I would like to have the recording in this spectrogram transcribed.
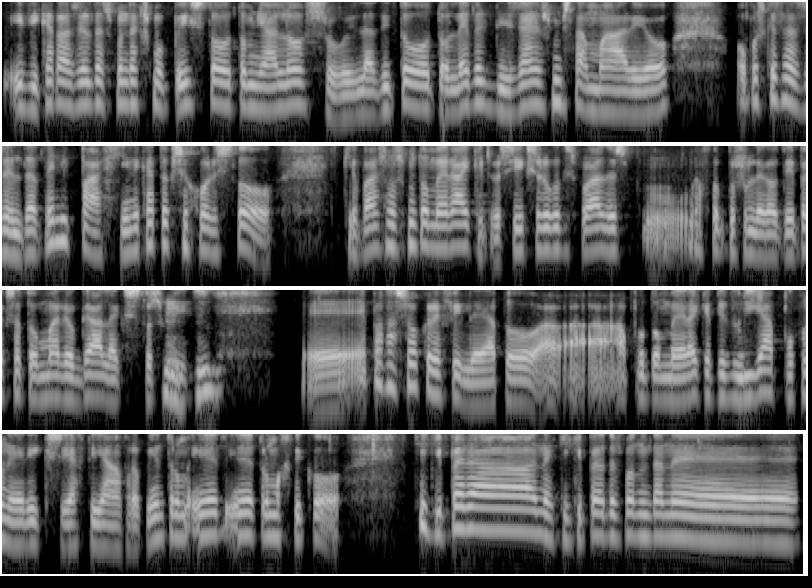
ειδικά τα Zelda ας πούμε, να χρησιμοποιήσεις το, το μυαλό σου, δηλαδή το, το level design ας πούμε, στα Mario, όπως και στα Zelda δεν υπάρχει, είναι κάτι το ξεχωριστό. Και βάζουν ας πούμε το μεράκι τους. Ή ξέρω εγώ τις προάλλες μ, αυτό που σου λέγα ότι έπαιξα το Mario Galaxy στο Switch. Μμμ. ε, έπαθα σοκ ρε φίλε από το, α- α- από το μεράκι, από τη δουλειά που έχουν ρίξει αυτοί οι άνθρωποι. Είναι, τρομα- είναι, είναι τρομακτικό. Και εκεί πέρα, ναι, και εκεί πέρα τέλος πάντων ήταν ε,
